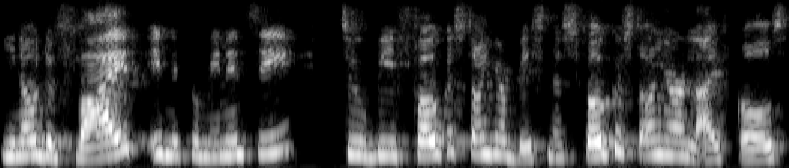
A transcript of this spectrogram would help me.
you know the vibe in the community to be focused on your business, focused on your life goals.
